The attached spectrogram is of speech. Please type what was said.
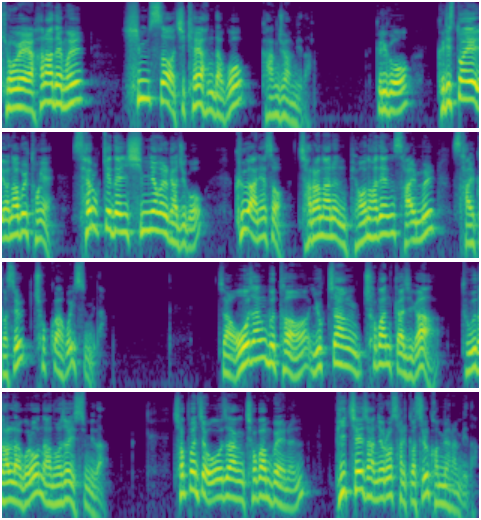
교회의 하나됨을 힘써 지켜야 한다고 강조합니다. 그리고 그리스도의 연합을 통해 새롭게 된 심령을 가지고 그 안에서 자라나는 변화된 삶을 살 것을 촉구하고 있습니다. 자, 5장부터 6장 초반까지가 두 단락으로 나누어져 있습니다. 첫 번째 5장 초반부에는 빛의 자녀로 살 것을 권면합니다.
